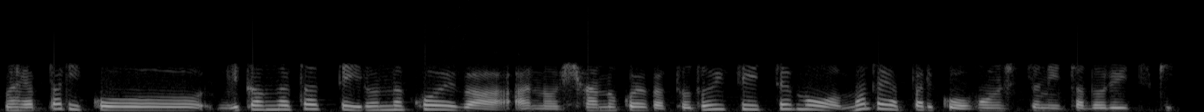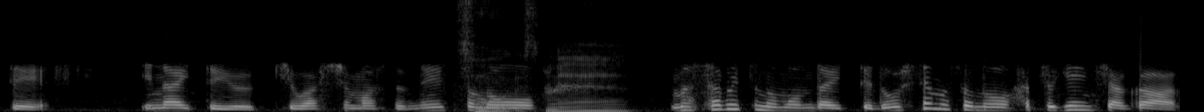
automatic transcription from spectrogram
まあ、やっぱりこう時間が経っていろんな声が、あの批判の声が届いていても、まだやっぱりこう本質にたどり着きていないという気はしますね。そのね。まあ、差別の問題ってどうしてもその発言者が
